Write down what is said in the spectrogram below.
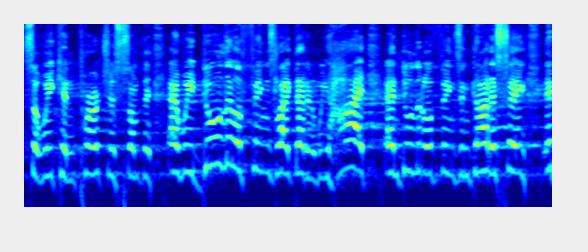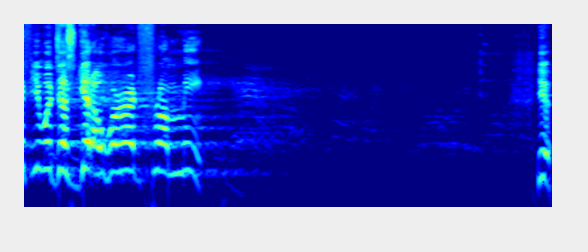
so we can purchase something. And we do little things like that and we hide and do little things. And God is saying, if you would just get a word from me, you,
